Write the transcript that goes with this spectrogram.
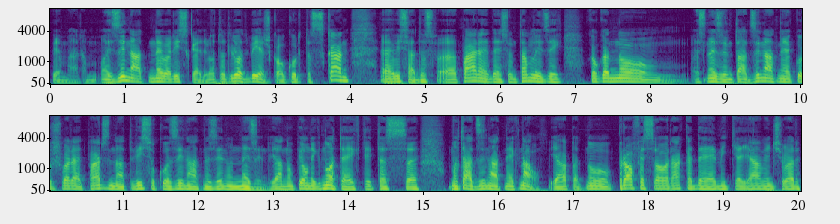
piemēram, vai zinātnē nevar izskaidrot. Tad ļoti bieži kaut kur tas skan eh, visādos eh, pārēdēs un tam līdzīgi. Kaut gan, nu, es nezinu, tāds zinātnieks, kurš varētu pārzināt visu, ko zinātne zina un nezina. Jā, nu, pilnīgi noteikti tas, eh, nu, tāds zinātnieks nav. Jā, pat, nu, profesora, akadēmiķa, jā, viņš var,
